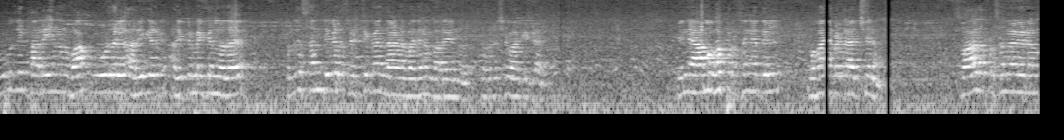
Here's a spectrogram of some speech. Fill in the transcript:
കൂടുതൽ പറയുന്നത് വാക്ക് കൂടുതൽ അതിക്രമിക്കുന്നത് പ്രതിസന്ധികൾ സൃഷ്ടിക്കുമെന്നാണ് വചനം പറയുന്നത് സദൃശവാക്യക്കാരൻ പിന്നെ ആമുഖ പ്രസംഗത്തിൽ ബഹുമാനപ്പെട്ട അച്ഛനും പ്രസംഗകനും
